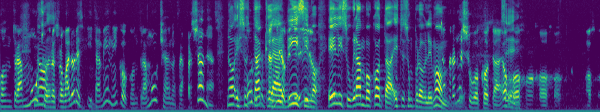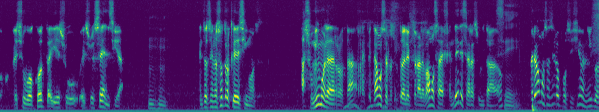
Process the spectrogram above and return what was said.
contra muchos de nuestros valores y también, Nico, contra muchas de nuestras personas. No, eso está clarísimo. Él y su gran bocota, esto es un problemón. No, pero no es su bocota, ojo, ojo, ojo, ojo, ojo, es su bocota y es su, es su esencia. Entonces, ¿nosotros qué decimos? Asumimos la derrota, respetamos el resultado electoral, vamos a defender ese resultado, pero vamos a hacer oposición, Nico.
